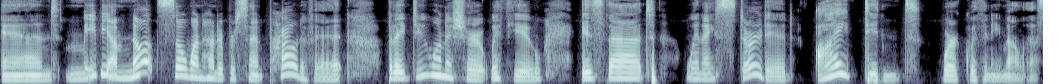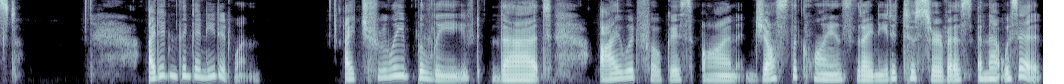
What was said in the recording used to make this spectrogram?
and maybe I'm not so 100% proud of it, but I do want to share it with you, is that when I started, I didn't work with an email list. I didn't think I needed one. I truly believed that I would focus on just the clients that I needed to service, and that was it.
